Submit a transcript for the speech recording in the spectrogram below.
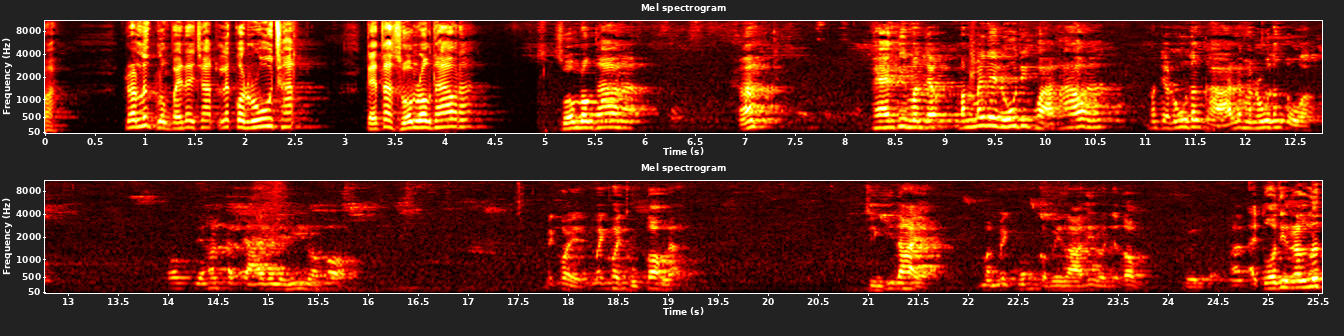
ว่า ระลึกลงไปได้ชัด แล้วก็รู้ชัด แต่ถ้าสวมรองเท้านะ สวมรองเท้านะฮะแทนที่มันจะมันไม่ได้รู้ที่ขวาเท้านะ มันจะรู้ทั้งขาและมันรู้ทั้งตัว อย่างนั้นกระจายไปอย่างนี้เราก็ ไม่ค่อย ไม่ค่อยถูกต้องแล้ว สิ่งที่ได้อะมันไม่คุ้มกับเวลาที่เราจะต้องเดินไปไอตัวที่ระลึก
